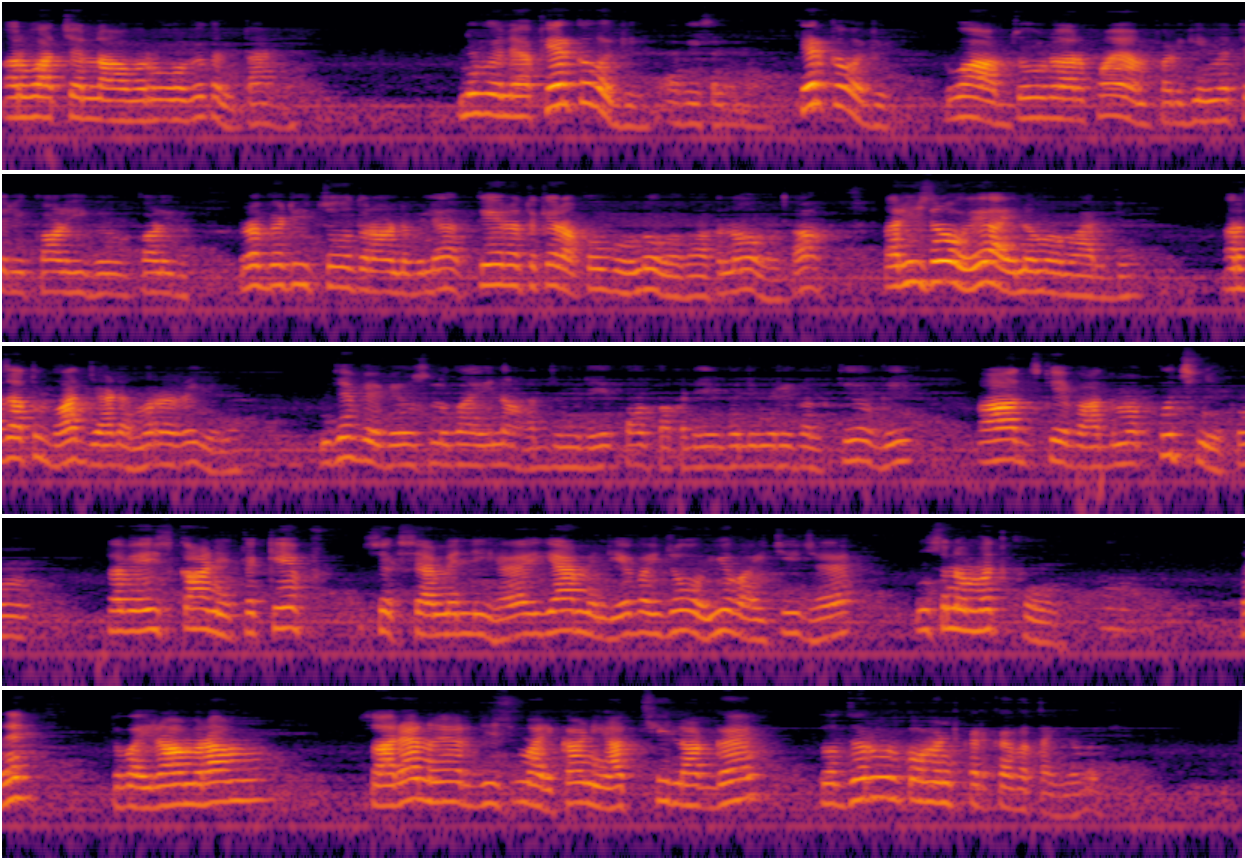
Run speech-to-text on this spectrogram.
और वह चल वो भी घंटा है। नहीं बोले फिर कब होगी? अभी इसने फिर कब होगी? वो आप जोड़ और पाया पड़ गई मैं तेरी काली काली गई रे बेटी, चौदह रांड बिलिया तेरा तो केरा को भूंड होगा कि ना होगा। अरे इसने हुए आई ना मार दे। और जा तू भात जाड़ा मर रही है ना। जब बेबे उस लुगाई ना हाथ जोड़े पाँव पकड़े? बोली, मेरी गलती होगी आज के बाद मैं कुछ नहीं कहूँ। तब इस कहानी तक के शिक्षा मिली है? या मिली है? भाई, जो ये भाई चीज़ है। उसने मत खो। है? तो भाई, राम राम। सारा ने जिस हमारी कहानी अच्छी लग गए। तो ज़रूर कमेंट करके बताइए भाई।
